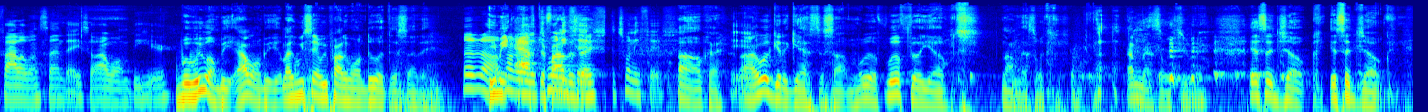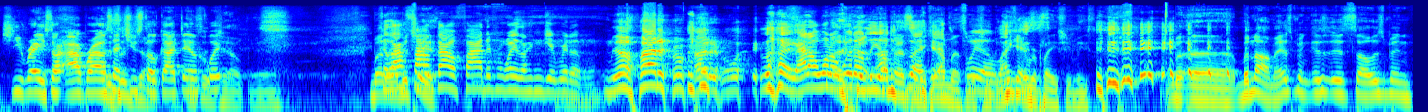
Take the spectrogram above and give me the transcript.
following Sunday, so I won't be here. But we won't be. I won't be. Like we said, we probably won't do it this Sunday. No, no, no. You I'm mean after the Father's Day? The 25th. Oh, okay. Yeah. All right, we'll get a guest or something. We'll we'll fill you. No, I'm messing with you. I'm messing with you, man. It's a joke. It's a joke. she raised her eyebrows It's at you joke. so goddamn it's quick. A joke, yeah. Because uh, I found yeah. out five different ways I can get rid of them. No, I didn't. I didn't. Like, I don't want to widow Leo I'm like you. I'm messing with you. 12. we can't just- replace you, Lisa. but uh, but no, man, it's been it's, it's so it's been,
